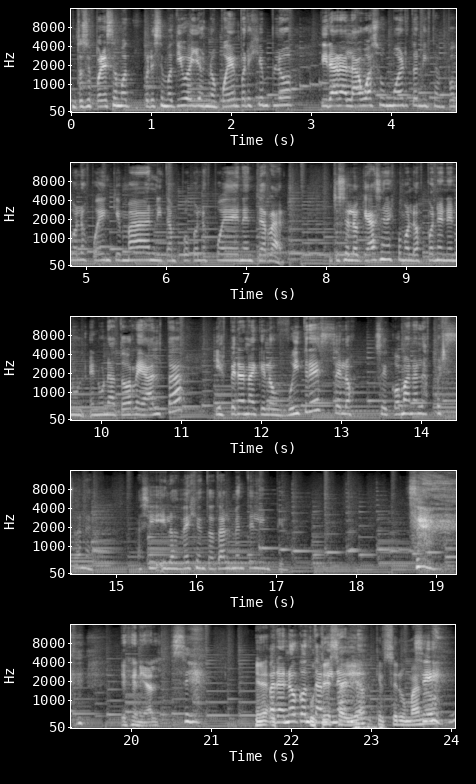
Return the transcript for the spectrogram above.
Entonces por ese, por ese motivo ellos no pueden, por ejemplo, tirar al agua a sus muertos, ni tampoco los pueden quemar, ni tampoco los pueden enterrar. Entonces lo que hacen es como los ponen en una torre alta y esperan a que los buitres se, los, se coman a las personas. Así, y los dejen totalmente limpios. Sí, Es genial. sí. Mira, Para no ¿Ustedes contaminarlo. sabían que el ser humano... Sí.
